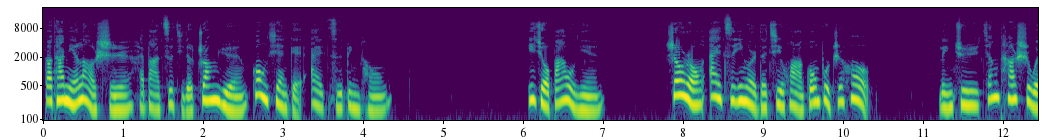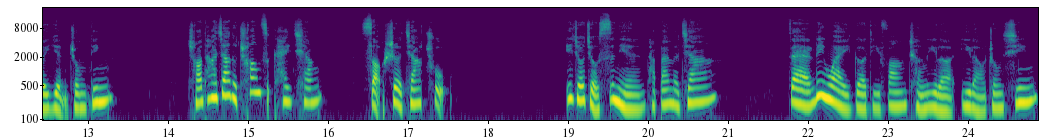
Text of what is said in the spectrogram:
到他年老时，还把自己的庄园贡献给艾滋病童。一九八五年，收容艾滋婴儿的计划公布之后，邻居将他视为眼中钉，朝他家的窗子开枪，扫射家畜。一九九四年，他搬了家，在另外一个地方成立了医疗中心，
